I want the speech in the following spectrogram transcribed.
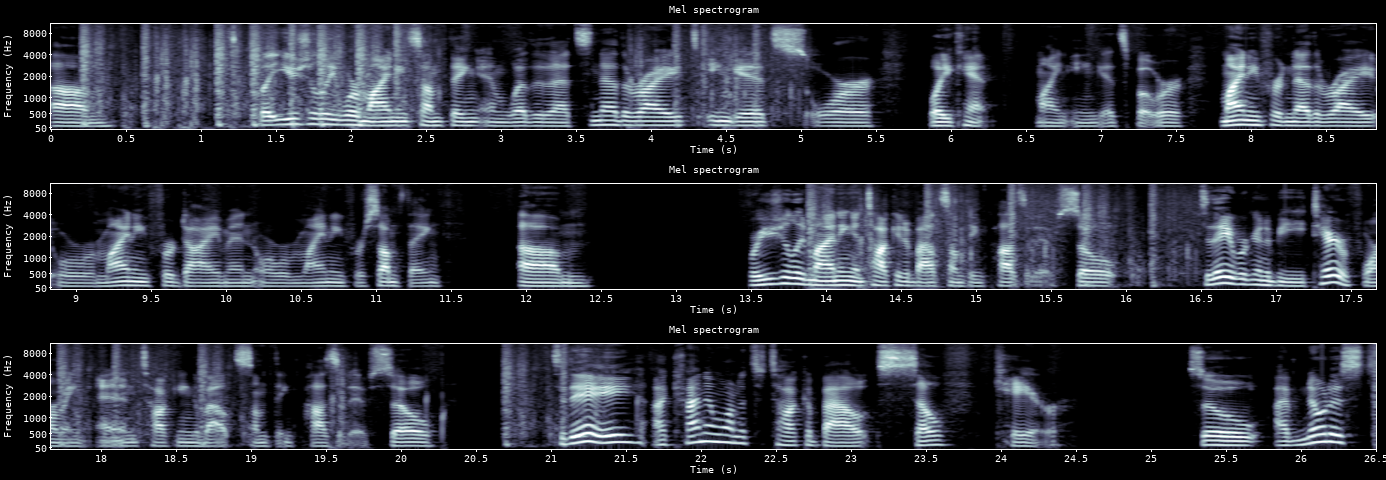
Um, but usually we're mining something, and whether that's netherite, ingots, or well, you can't mine ingots, but we're mining for netherite or we're mining for diamond or we're mining for something. Um, we're usually mining and talking about something positive. So today we're going to be terraforming and talking about something positive. So today I kind of wanted to talk about self-care. So I've noticed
